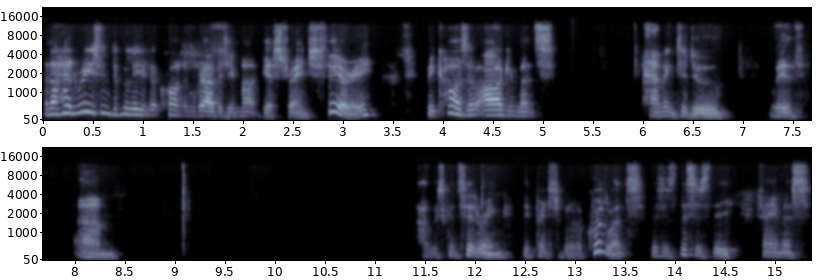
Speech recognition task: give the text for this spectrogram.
and I had reason to believe that quantum gravity might be a strange theory because of arguments having to do with um, I was considering the principle of equivalence. This is, this is the famous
